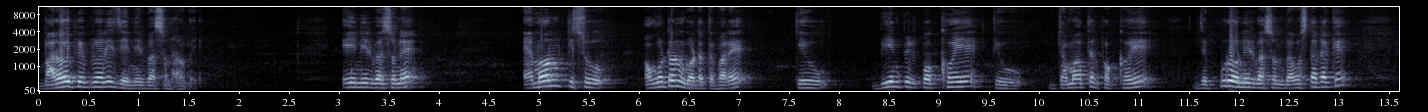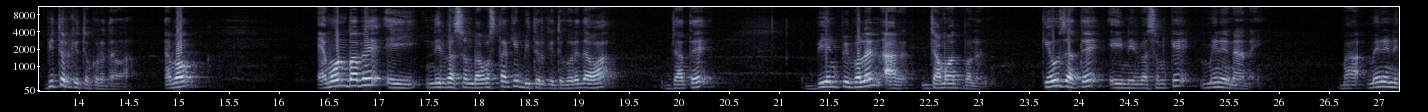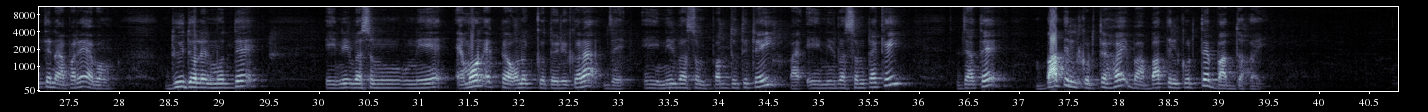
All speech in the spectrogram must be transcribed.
বারোই ফেব্রুয়ারি যে নির্বাচন হবে, এই নির্বাচনে এমন কিছু অঘটন ঘটাতে পারে, কেউ বিএনপির পক্ষ হয়ে, কেউ জামাতের পক্ষ হয়ে যে পুরো নির্বাচন ব্যবস্থাটাকে বিতর্কিত করে দেওয়া এবং এমনভাবে এই নির্বাচন ব্যবস্থাকে বিতর্কিত করে দেওয়া যাতে বিএনপি বলেন আর জামাত বলেন, কেউ যাতে এই নির্বাচনকে মেনে না নেয় বা মেনে নিতে না পারে এবং দুই দলের মধ্যে এই নির্বাচন নিয়ে এমন একটা অনৈক্য তৈরি করা যে এই নির্বাচন পদ্ধতিটাই বা এই নির্বাচনটাকেই যাতে বাতিল করতে হয় বা বাতিল করতে বাধ্য হয়।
